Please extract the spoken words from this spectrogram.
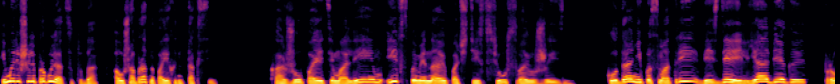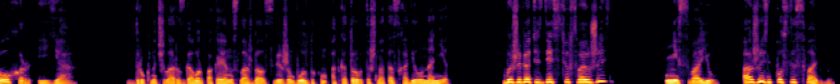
и мы решили прогуляться туда, а уж обратно поехать на такси. Хожу по этим аллеям и вспоминаю почти всю свою жизнь. Куда ни посмотри, везде Илья бегает, Прохор и я. Вдруг начала разговор, пока я наслаждалась свежим воздухом, от которого тошнота сходила на нет. Вы живете здесь всю свою жизнь? Не свою, а жизнь после свадьбы.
